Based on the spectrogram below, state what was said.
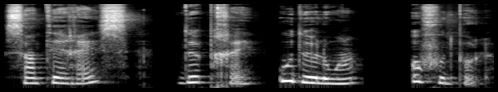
s'intéresse de près ou de loin au football.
